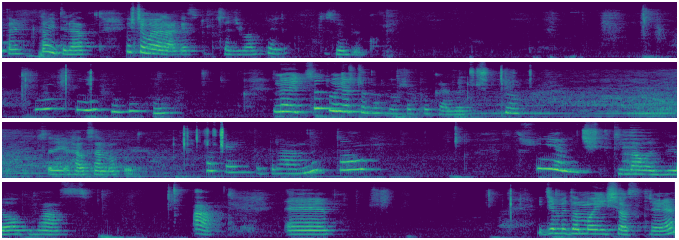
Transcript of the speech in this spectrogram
i tak, no i tyle. Jeszcze moją nagę tu posadziłam. No i tak, to jest moje biurko. No i co tu jeszcze wam muszę pokazać? No. Sobie jechał samochód. Okej, dobra, no to w sumie taki mały vlog nas. A, e, idziemy do mojej siostry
